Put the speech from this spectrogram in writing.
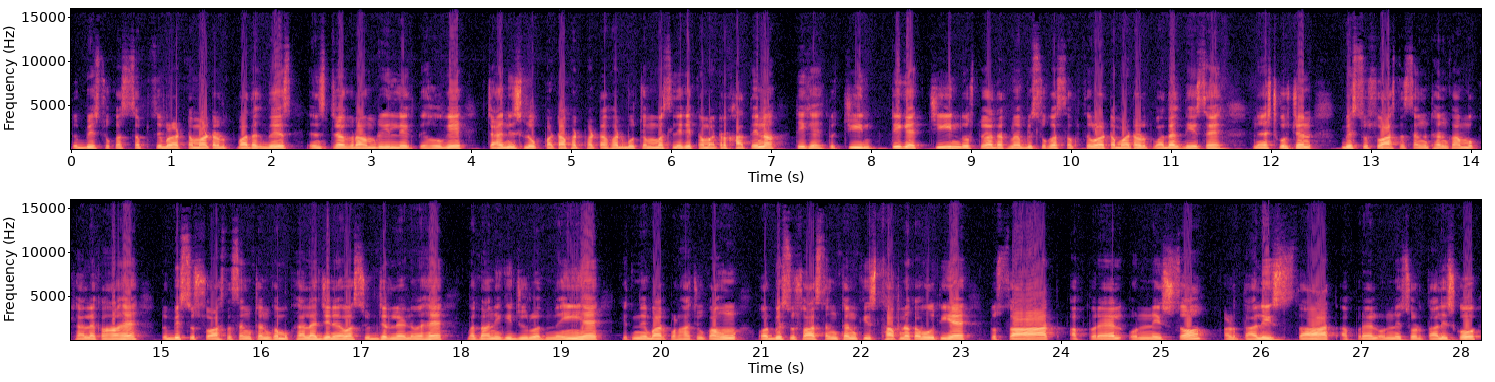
तो विश्व का सबसे बड़ा टमाटर उत्पादक देश इंस्टाग्राम रील देखते होंगे। चाइनीज़ लोग फटाफट फटाफट वो चम्मच लेके टमाटर खाते ना? ठीक है तो चीन। ठीक है, चीन दोस्तों याद रखना विश्व का सबसे बड़ा टमाटर उत्पादक देश है। नेक्स्ट क्वेश्चन विश्व स्वास्थ्य संगठन का मुख्यालय कहाँ है? तो विश्व स्वास्थ्य संगठन का मुख्यालय जिनेवा स्विट्जरलैंड में है। बताने की ज़रूरत नहीं है। कितने बार पढ़ा चुका हूँ और विश्व स्वास्थ्य संगठन की स्थापना कब होती है? तो 7 अप्रैल 1948 7 अप्रैल 1948 को,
